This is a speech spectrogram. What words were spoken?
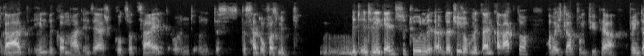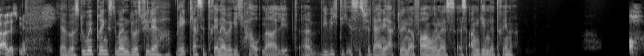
Draht hinbekommen hat in sehr kurzer Zeit. Und, und das, das hat auch was mit, mit Intelligenz zu tun, mit, natürlich auch mit seinem Charakter. Aber ich glaube, vom Typ her bringt er alles mit. Ja, was du mitbringst, ich meine, du hast viele Weltklasse-Trainer wirklich hautnah erlebt. Äh, wie wichtig ist es für deine aktuellen Erfahrungen als, als angehender Trainer? Ach,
